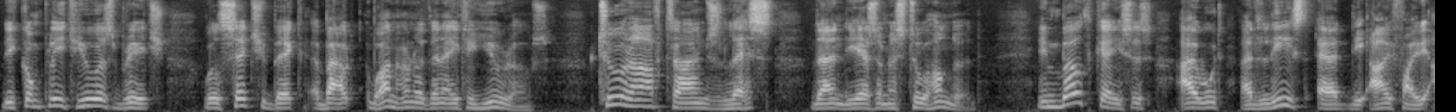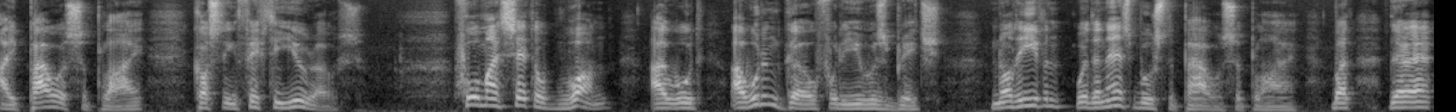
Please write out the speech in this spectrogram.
The complete US bridge will set you back about 180 euros, two and a half times less than the SMS200. In both cases I would at least add the iFi power supply costing 50 euros. For my setup 1 I, would, I wouldn't go for the US bridge, not even with an S-booster power supply, but there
